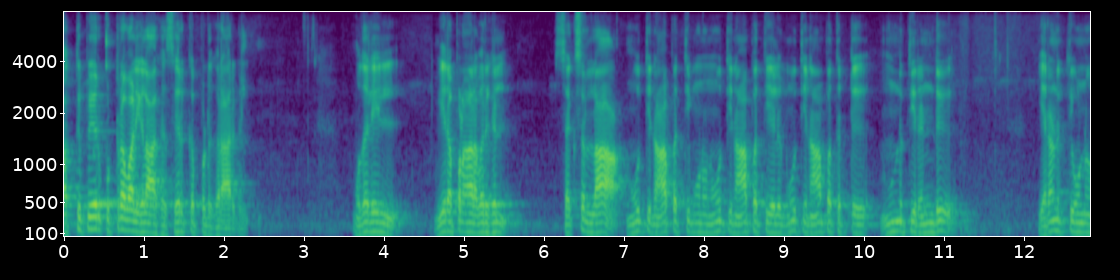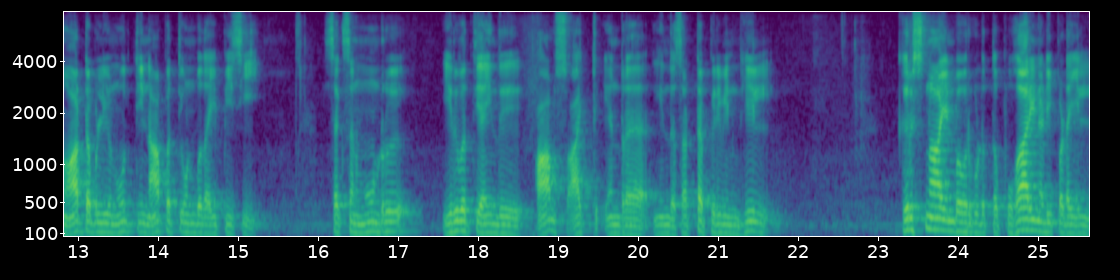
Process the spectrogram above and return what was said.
பத்து பேர் குற்றவாளிகளாக சேர்க்கப்படுகிறார்கள். முதலில் வீரப்பனார் அவர்கள் செக்ஷன் லா நூற்றி நாற்பத்தி மூணு நூற்றி நாற்பத்தி ஏழு நூற்றி நாற்பத்தெட்டு முந்நூற்றி ரெண்டு இரநூத்தி ஒன்று ஆர்டபிள்யூ நூற்றி நாற்பத்தி ஒன்பது ஐபிசி செக்ஷன் மூன்று இருபத்தி ஐந்து ஆர்ம்ஸ் ஆக்ட் என்ற இந்த சட்டப்பிரிவின் கீழ் கிருஷ்ணா என்பவர் கொடுத்த புகாரின் அடிப்படையில்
